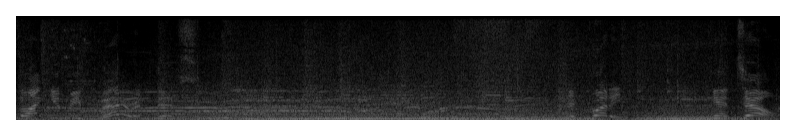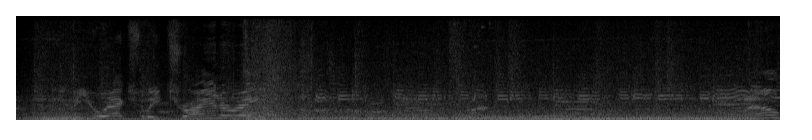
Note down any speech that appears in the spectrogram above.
Thought you'd be better at this. Hey, buddy, can't tell. Are you actually trying to race? Well,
